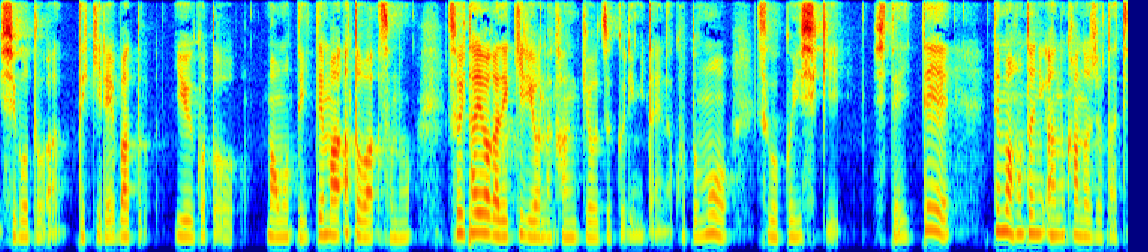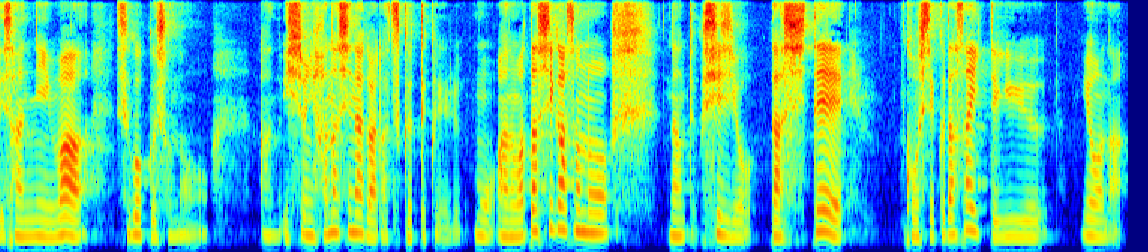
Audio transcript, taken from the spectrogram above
仕事ができればということを、まあ、思っていて、まあ、あとはその、そういう対話ができるような環境づくりみたいなこともすごく意識していて、で、まあ本当にあの彼女たち3人は、すごくその、あの一緒に話しながら作ってくれる。もうあの私がその、なんていうか指示を出して、こうしてくださいっていうような、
